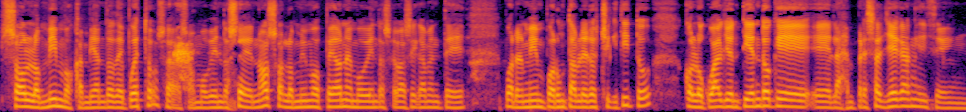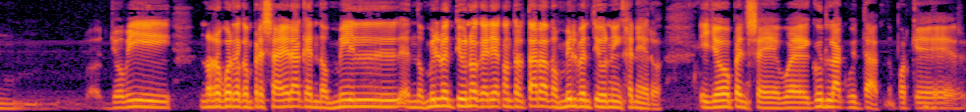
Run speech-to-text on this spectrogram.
son los mismos cambiando de puesto, o sea, son moviéndose, ¿no? Son los mismos peones moviéndose básicamente por el mismo, por un tablero chiquitito, con lo cual yo entiendo que eh, las empresas llegan y dicen yo vi, no recuerdo qué empresa era, que en, 2000, en 2021 quería contratar a 2021 ingenieros. Y yo pensé, pues, good luck with that, porque,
